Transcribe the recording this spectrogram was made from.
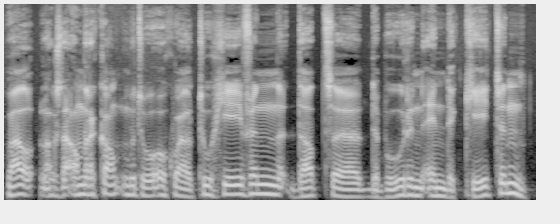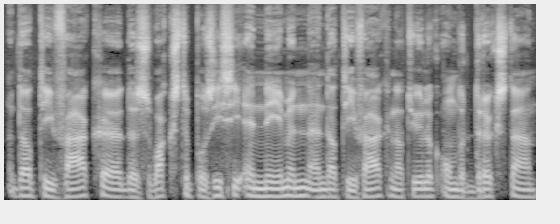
Wel, langs de andere kant moeten we ook wel toegeven dat uh, de boeren in de keten dat die vaak uh, de zwakste positie innemen en dat die vaak natuurlijk onder druk staan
